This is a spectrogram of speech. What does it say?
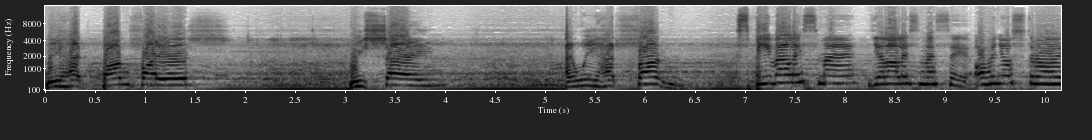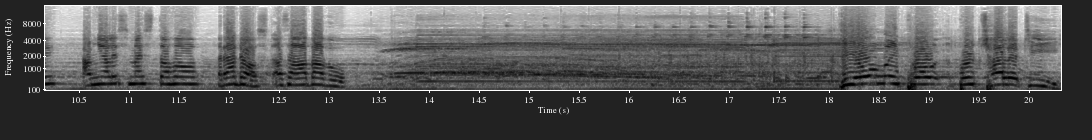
We had bonfires, we sang, and we had fun. Zpívali jsme, dělali jsme si ohňostroj a měli jsme z toho radost a zábavu. The only brutality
